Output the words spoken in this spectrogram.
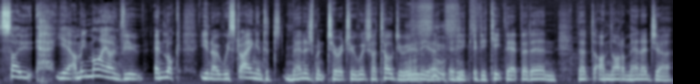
so, yeah, I mean, my own view, and look, you know, we're straying into management territory, which I told you earlier. if you if you keep that bit in, that I'm not a manager,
